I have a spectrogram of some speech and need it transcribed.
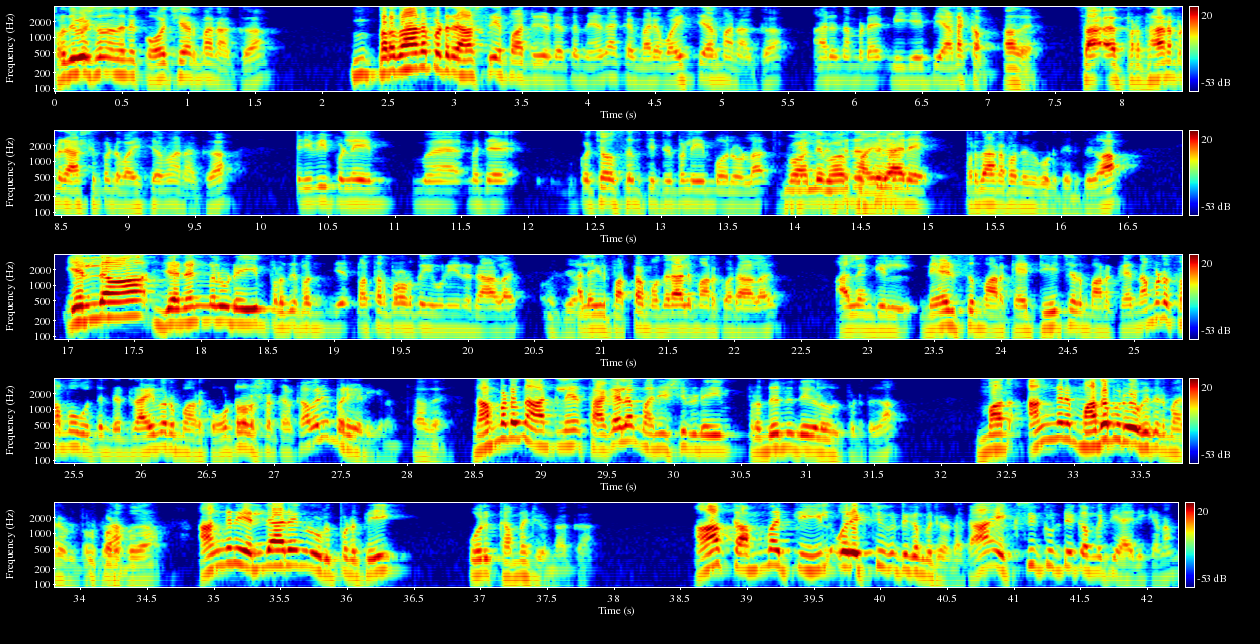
പ്രതിപക്ഷം തന്നെ കോ ചെയർമാനാക്കുക ആക്കുക പ്രധാനപ്പെട്ട രാഷ്ട്രീയ പാർട്ടികളുടെയൊക്കെ നേതാക്കന്മാരെ വൈസ് ചെയർമാനാക്കുക ആരും നമ്മുടെ ബി ജെ പി അടക്കം. അതെ. പ്രധാനപ്പെട്ട രാഷ്ട്രീയ പാർട്ടി വൈസ് ചെയർമാനാക്കുക രവി വി പിള്ളയും മറ്റേ കൊച്ചോസഫ് ചിറ്റിപ്പള്ളിയും പോലുള്ള ബിസിനസ്സുകാരെ പ്രധാന പദവി കൊടുത്തിരുത്തുക. എല്ലാ ജനങ്ങളുടെയും പ്രതി പത്രപ്രവർത്തക യൂണിയൻ ഒരാൾ അല്ലെങ്കിൽ പത്ര മുതലാളിമാർക്ക് ഒരാൾ അല്ലെങ്കിൽ നേഴ്സുമാർക്ക് ടീച്ചർമാർക്ക് നമ്മുടെ സമൂഹത്തിന്റെ ഡ്രൈവർമാർക്ക് ഓട്ടോറിക്ഷക്കാർക്ക് അവരെയും പരിഗണിക്കണം. അതെ. നമ്മുടെ നാട്ടിലെ സകല മനുഷ്യരുടെയും പ്രതിനിധികളെ ഉൾപ്പെടുത്തുക മത അങ്ങനെ മതപുരോഹിതന്മാരെ ഉൾപ്പെടുത്തുക അങ്ങനെ എല്ലാവരെയും കൂടെ ഉൾപ്പെടുത്തി ഒരു കമ്മിറ്റി ഉണ്ടാക്കുക. ആ കമ്മിറ്റിയിൽ ഒരു എക്സിക്യൂട്ടീവ് കമ്മിറ്റി ഉണ്ടാക്കുക. ആ എക്സിക്യൂട്ടീവ് കമ്മിറ്റി ആയിരിക്കണം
